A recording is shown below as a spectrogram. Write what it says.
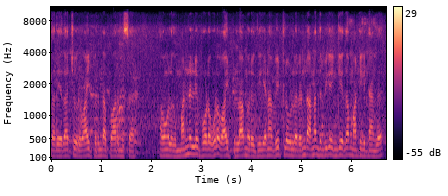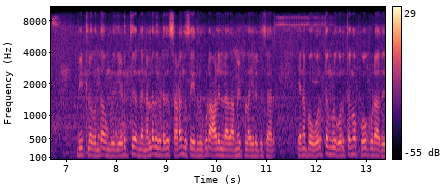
சார்? ஏதாச்சும் ஒரு வாய்ப்பு இருந்தால் பாருங்கள் சார். அவங்களுக்கு மண்ணிலே போடக்கூட வாய்ப்பு இல்லாமல் இருக்குது ஏன்னா வீட்டில் உள்ள ரெண்டு அண்ணன் தம்பிக்கு இங்கே தான் மாட்டிக்கிட்டாங்க. வீட்டில் வந்து அவங்களுக்கு எடுத்து அந்த நல்லது கெட்டது சடங்கு செய்கிறது கூட ஆள் இல்லாத அமைப்பில் இருக்குது சார். ஏன்னா இப்போ ஒருத்தங்களுக்கு ஒருத்தங்க போகக்கூடாது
